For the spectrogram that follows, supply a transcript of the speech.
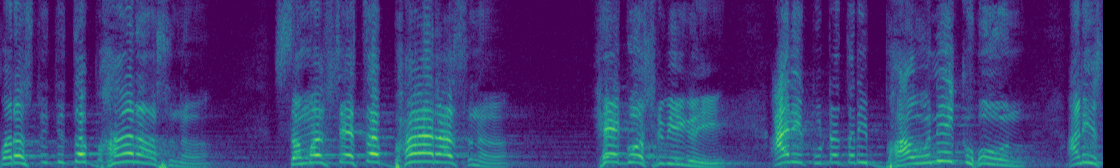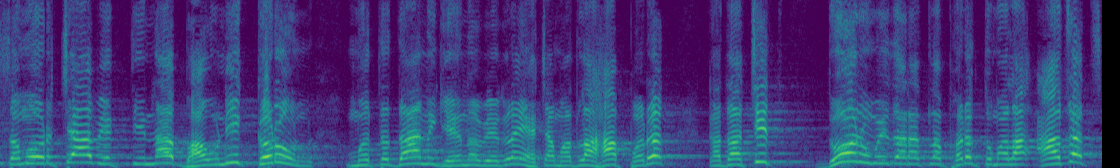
परिस्थितीचं भान असणं समस्येचं भार असणं हे गोष्ट वेगळी. आणि कुठंतरी भावनिक होऊन आणि समोरच्या व्यक्तींना भावनिक करून मतदान घेणं वेगळं ह्याच्यामधला हा फरक कदाचित दोन उमेदवारातला फरक तुम्हाला आजच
